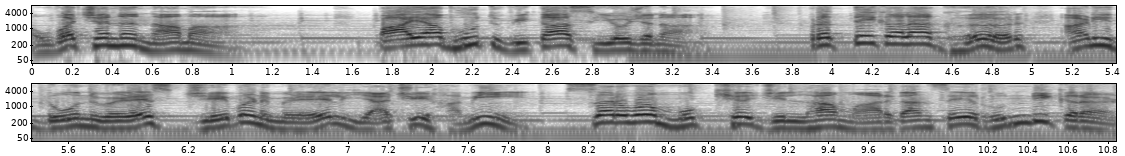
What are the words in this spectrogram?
वचननामा. पायाभूत विकास योजना. प्रत्येकाला घर आणि दोन वेळेस जेवण मिळेल याची हमी. सर्व मुख्य जिल्हा मार्गांचे रुंदीकरण.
